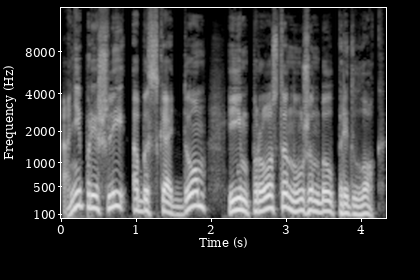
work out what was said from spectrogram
Они пришли обыскать дом, и им просто нужен был предлог.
